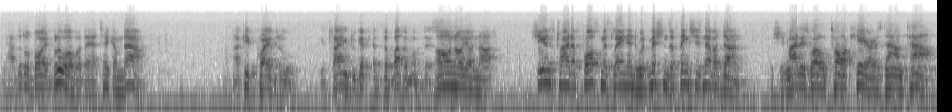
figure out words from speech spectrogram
And have little boy Blue over there take him down. Now keep quiet, Drew. You're trying to get at the bottom of this. Oh, no, you're not. Sheehan's trying to force Miss Lane into admissions of things she's never done. She might as well talk here as downtown.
